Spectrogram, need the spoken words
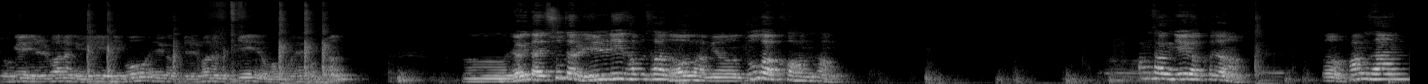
요게 일반항 a이고 얘가 일반항 bn이라고 한번 해보면 어, 여기다 숫자를 1, 2, 3, 4 넣어가면 누가 커 항상? 항상 얘가 크잖아 어, 항상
